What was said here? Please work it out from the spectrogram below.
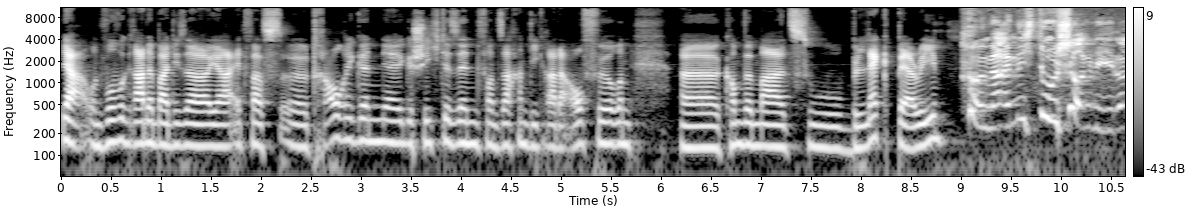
Ja, und wo wir gerade bei dieser ja etwas äh, traurigen äh, Geschichte sind von Sachen, die gerade aufhören, äh, kommen wir mal zu BlackBerry. Oh nein, nicht du schon wieder.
